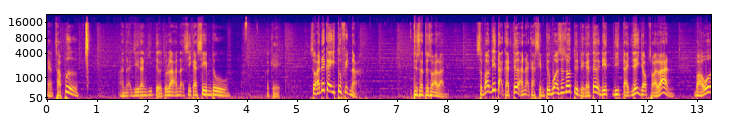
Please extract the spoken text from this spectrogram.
Kan? Siapa? Anak jiran kita. Itulah anak si Kasim tu. Okay. So, adakah itu fitnah? Itu satu soalan. Sebab dia tak kata anak Kasim tu buat sesuatu. Dia kata, dia, dia, dia jawab soalan. Bahawa,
